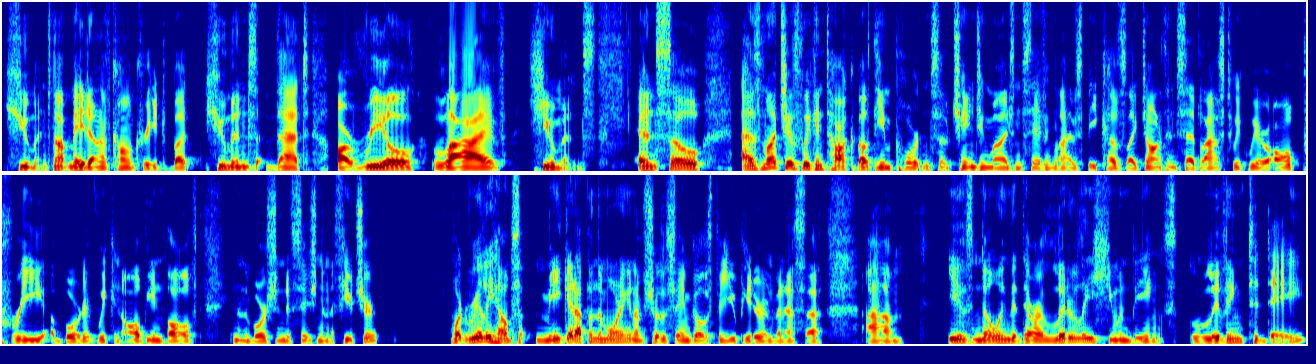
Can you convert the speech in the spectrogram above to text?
humans, not made out of concrete, but humans that are real, live humans. And so, as much as we can talk about the importance of changing minds and saving lives, because, like Jonathan said last week, we are all pre abortive, we can all be involved in an abortion decision in the future. What really helps me get up in the morning, and I'm sure the same goes for you, Peter and Vanessa, um, is knowing that there are literally human beings living today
